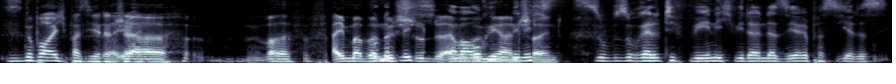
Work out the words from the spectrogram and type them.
Das ist nur bei euch passiert anscheinend. ja, einmal bemischt mich, und aber einmal auch bei mir anscheinend. so, so relativ wenig wieder in der Serie passiert ist.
